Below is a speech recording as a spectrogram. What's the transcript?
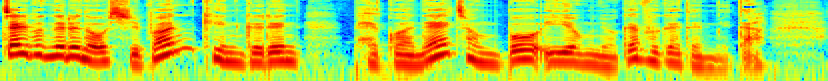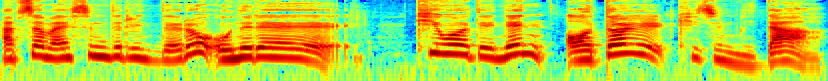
짧은 글은 50원, 긴 글은 100원의 정보 이용료가 부과됩니다. 앞서 말씀드린 대로 오늘의 키워드는 어덜 퀴즈입니다.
